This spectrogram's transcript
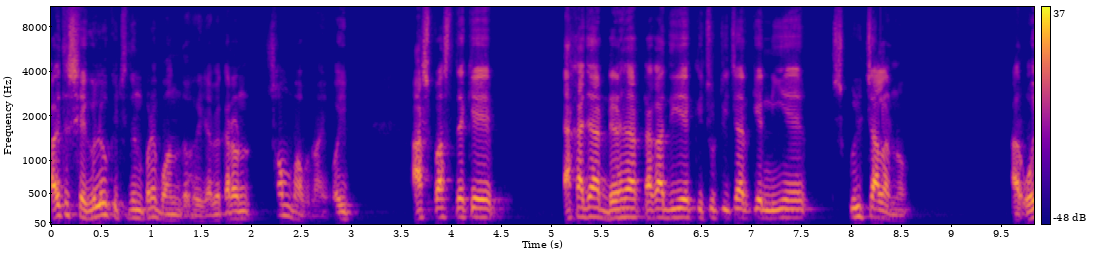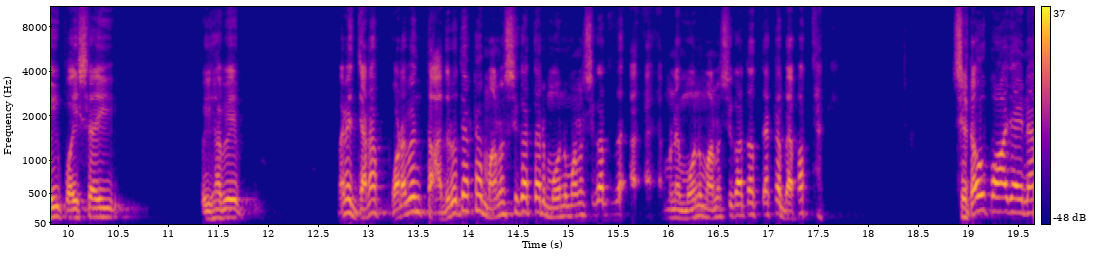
হয়তো সেগুলো কিছুদিন পরে বন্ধ হয়ে যাবে, কারণ সম্ভব নয়। ওই আশপাশ থেকে এক হাজার, দেড় হাজার টাকা দিয়ে কিছু টিচারকে নিয়ে স্কুল চালানো, আর ওই পয়সায় ওইভাবে মানে যারা পড়াবেন তাদেরও তো একটা মানসিকতার মন মানসিকতা মানে মন মানসিকতার তো একটা ব্যাপার থাকে। সেটাও পাওয়া যায় না,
